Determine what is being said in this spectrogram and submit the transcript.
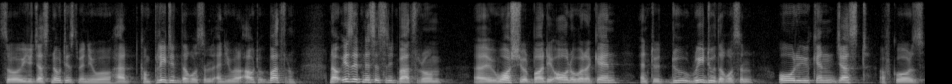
So you just noticed when you had completed the ghusl and you were out of bathroom. Now, is it necessary bathroom, uh, wash your body all over again and to do redo the ghusl, or you can just, of course,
